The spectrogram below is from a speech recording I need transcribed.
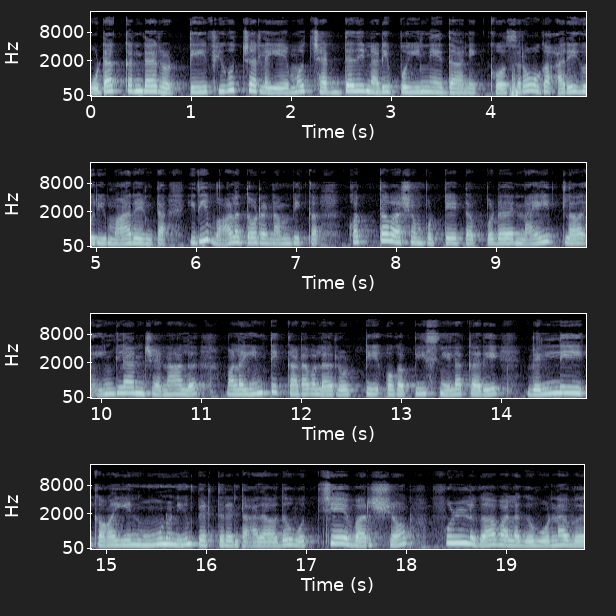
ఉడకండ రొట్టి ఫ్యూచర్లో ఏమో చెడ్డది నడిపోయినే దానికోసం ఒక అరిగురి మారేంట ఇది వాళ్ళతోడ నంబిక కొత్త వర్షం పుట్టేటప్పుడు నైట్లో ఇంగ్లాండ్ జనాలు వాళ్ళ ఇంటి కడవల రొట్టి ఒక పీస్ నిలకరి వెల్లి కాయిన్ మూడుని పెడుతురంట అదావదు వచ్చే వర్షం ఫుల్గా వాళ్ళకు ఉనవు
